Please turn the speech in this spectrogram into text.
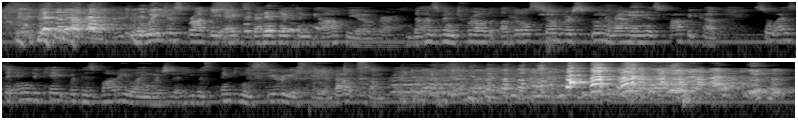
the waitress brought the eggs Benedict and coffee over. The husband twirled a little silver spoon around in his coffee cup so as to indicate with his body language that he was thinking seriously about something.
